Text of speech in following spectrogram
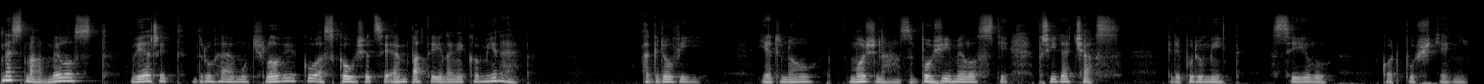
Dnes mám milost věřit druhému člověku a zkoušet si empatii na někom jiném. A kdo ví, jednou možná z boží milosti přijde čas, kdy budu mít sílu k odpuštění.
